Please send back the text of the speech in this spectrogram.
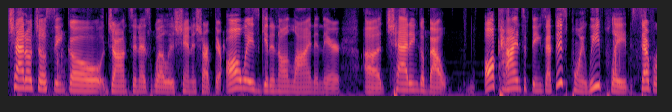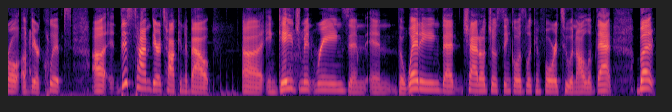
Chad Ochocinco Johnson as well as Shannon Sharpe. they're always getting online and they're uh, chatting about all kinds of things. At this point, we've played several of their clips. Uh, this time, they're talking about uh, engagement rings and and the wedding that Chad Ochocinco is looking forward to, and all of that. But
